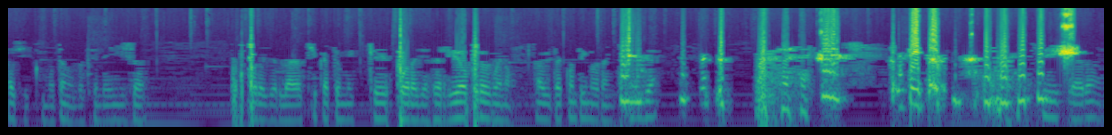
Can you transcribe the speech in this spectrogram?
así como también lo tiene Isa. Por allá la chica también que por allá se rió, pero bueno, ahorita continuarán con ella. sí, claro.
